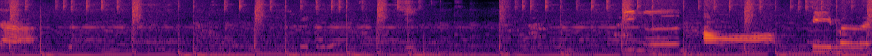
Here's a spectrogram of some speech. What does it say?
จ้ะพี่หมื่นอ๋อปีหมื่น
